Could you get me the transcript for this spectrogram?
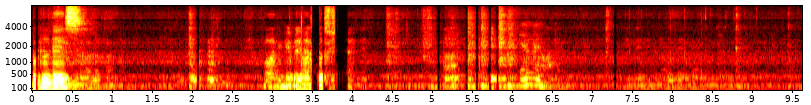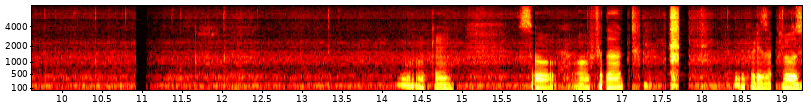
Total days. Okay. So after that if it is a closed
